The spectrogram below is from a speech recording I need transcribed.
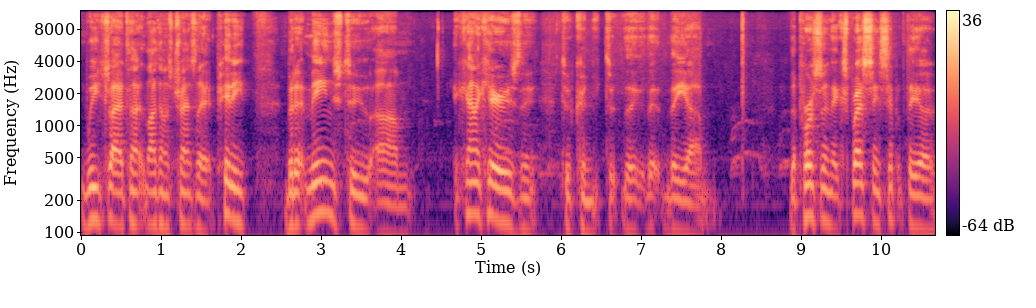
we try to, a lot of times translate it pity, but it means to, um, it kind of carries the, to, to the, the, the, um, the person expressing sympathy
